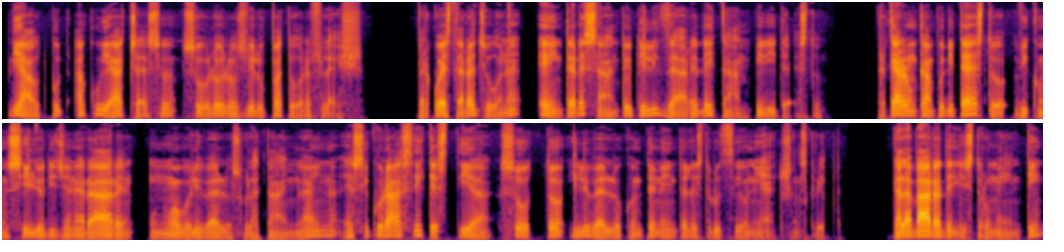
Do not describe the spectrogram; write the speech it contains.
di output a cui ha accesso solo lo sviluppatore Flash. Per questa ragione è interessante utilizzare dei campi di testo. Per creare un campo di testo vi consiglio di generare un nuovo livello sulla timeline e assicurarsi che stia sotto il livello contenente le istruzioni ActionScript. Dalla barra degli strumenti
